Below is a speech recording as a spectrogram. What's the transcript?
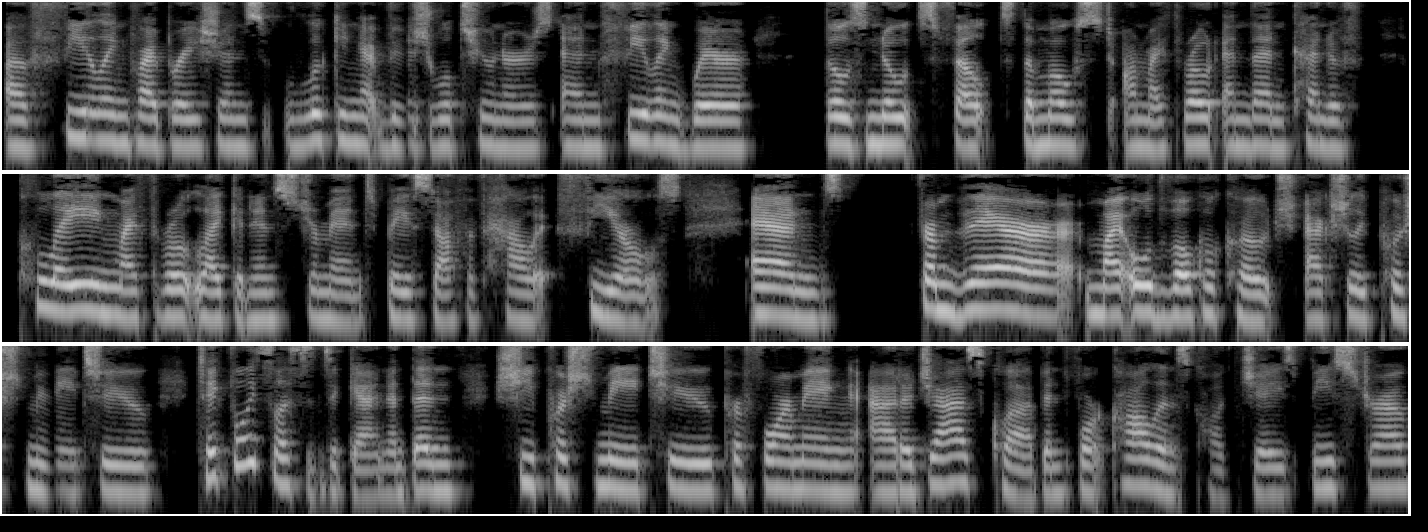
of feeling vibrations, looking at visual tuners and feeling where those notes felt the most on my throat and then kind of playing my throat like an instrument based off of how it feels. And from there, my old vocal coach actually pushed me to take voice lessons again. And then she pushed me to performing at a jazz club in Fort Collins called Jay's Bistro.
